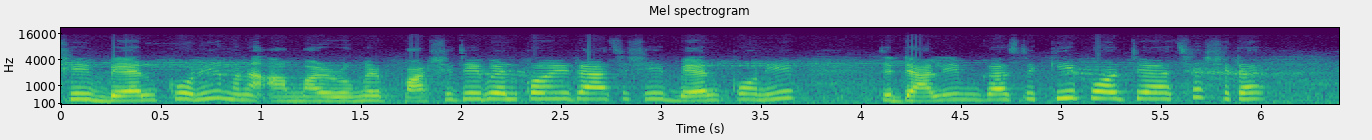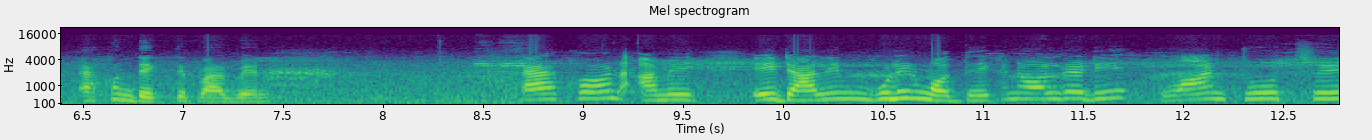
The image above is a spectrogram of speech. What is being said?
সেই ব্যালকনি মানে আমার রুমের পাশে যে ব্যালকনিটা আছে, সেই ব্যালকনির যে ডালিম গাছটা কী পর্যায়ে আছে, সেটা এখন দেখতে পারবেন। এখন আমি এই ডালিমগুলির মধ্যে এখানে already one two three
